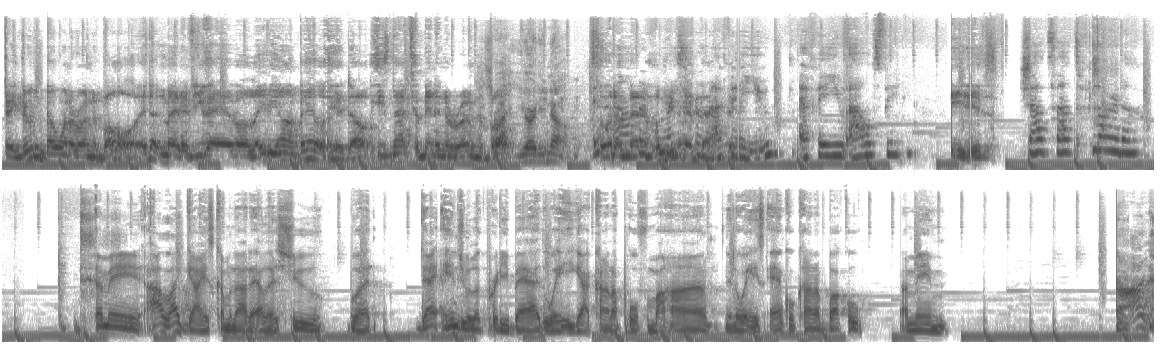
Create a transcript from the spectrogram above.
Jay Gruden don't want to run the ball. It doesn't matter if you have uh, Le'Veon Bell here, dog. He's not committing to running the That's ball. right. You already know. So it Isn't doesn't matter who you Morris have from back there. FAU? FAU Owls, baby. He is. Shouts out to Florida. I mean, I like guys coming out of LSU, but that injury looked pretty bad. The way he got kind of pulled from behind and the way his ankle kind of buckled. I mean, I,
